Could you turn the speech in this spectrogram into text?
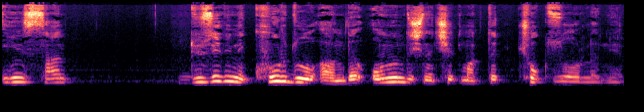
İnsan düzenini kurduğu anda onun dışına çıkmakta çok zorlanıyor.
